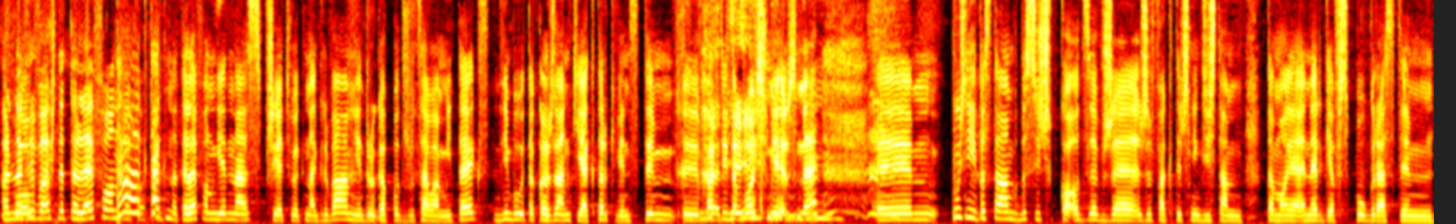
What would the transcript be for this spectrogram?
Ale było- nagrywałaś na telefon? tak, tak, na telefon jedna z przyjaciółek nagrywała mnie, druga podrzucała mi tekst. Nie były to koleżanki aktorki, więc tym y, bardziej to było śmieszne. Ym, później dostałam dosyć szybko odzew, że, że faktycznie gdzieś tam ta moja energia współgra z tym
